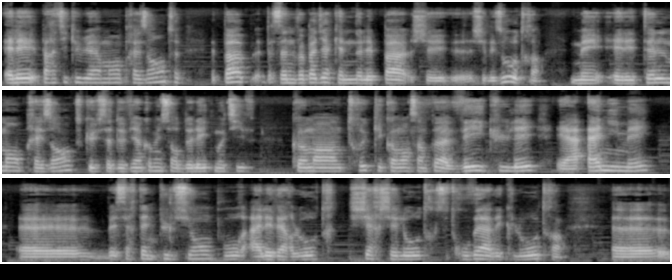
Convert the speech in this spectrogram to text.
elle est particulièrement présente. Pas, ça ne veut pas dire qu'elle ne l'est pas chez, euh, chez les autres, mais elle est tellement présente que ça devient comme une sorte de leitmotiv, comme un truc qui commence un peu à véhiculer et à animer euh, ben, certaines pulsions pour aller vers l'autre, chercher l'autre, se trouver avec l'autre, euh,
